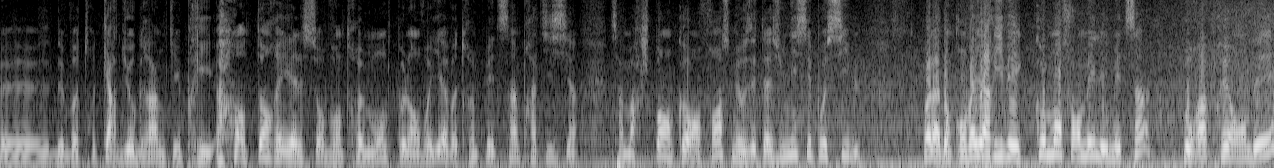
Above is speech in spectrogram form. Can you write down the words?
euh, de votre cardiogramme qui est pris en temps réel sur votre montre, peut l'envoyer à votre médecin praticien. Ça ne marche pas encore en France, mais aux États-Unis, c'est possible. Voilà, donc on va y arriver. Comment former les médecins pour appréhender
